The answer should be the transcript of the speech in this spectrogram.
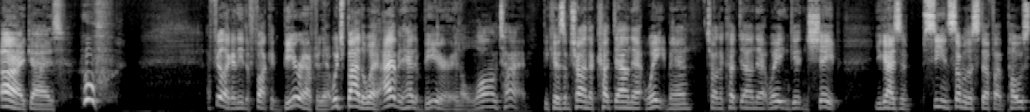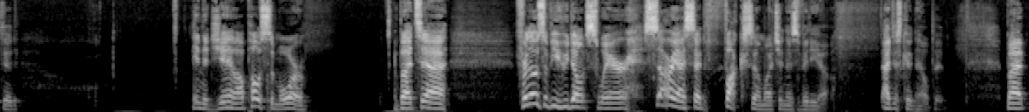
all right, guys. Whew. I feel like I need a fucking beer after that. Which, by the way, I haven't had a beer in a long time because I'm trying to cut down that weight, man. I'm trying to cut down that weight and get in shape. You guys have seen some of the stuff I posted in the gym. I'll post some more. But uh, for those of you who don't swear, sorry I said fuck so much in this video. I just couldn't help it. But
